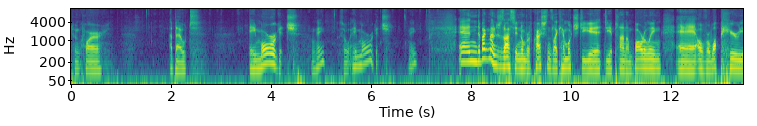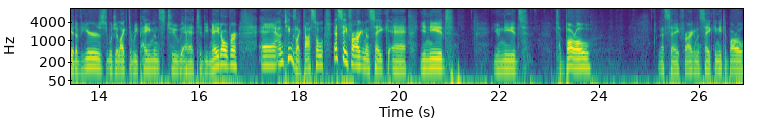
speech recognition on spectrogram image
to inquire about a mortgage, okay? So a mortgage, okay? And the bank manager's asked you a number of questions like how much do you do you plan on borrowing, uh, over what period of years would you like the repayments to uh, to be made over, uh, and things like that. So let's say for argument's sake, uh, you need you need to borrow. Let's say, for argument's sake, you need to borrow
